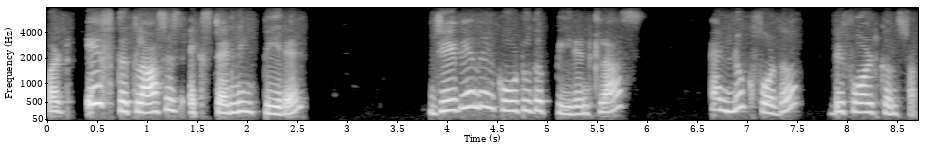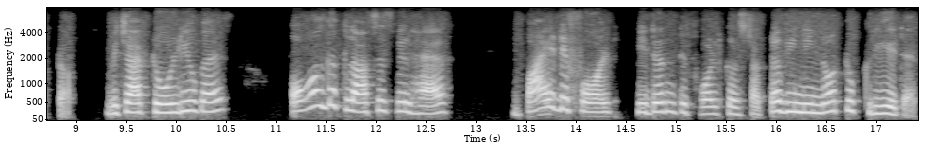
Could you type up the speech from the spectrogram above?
But if the class is extending parent, JVM will go to the parent class and look for the default constructor, which I've told you guys, all the classes will have by default hidden default constructor. We need not to create it.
